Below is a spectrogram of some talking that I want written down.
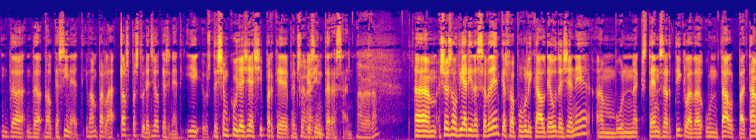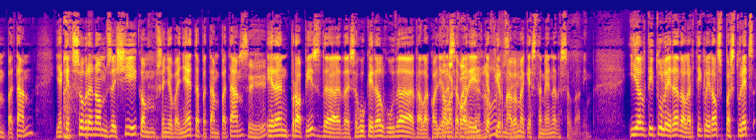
de, de, del casinet, i van parlar dels pastorets i el casinet. I deixem que ho llegeixi perquè penso Carai. que és interessant. A veure... Um, això és el diari de Sabadell, que es va publicar el 10 de gener amb un extens article d'un tal Patam Patam, i aquests sobrenoms així, com senyor Banyeta, Patam Patam, sí. eren propis de, de... Segur que era algú de, de la colla de, la de Sabadell colla, no? que firmava sí. amb aquesta mena de pseudònim. I el títol era de l'article era Els pastorets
